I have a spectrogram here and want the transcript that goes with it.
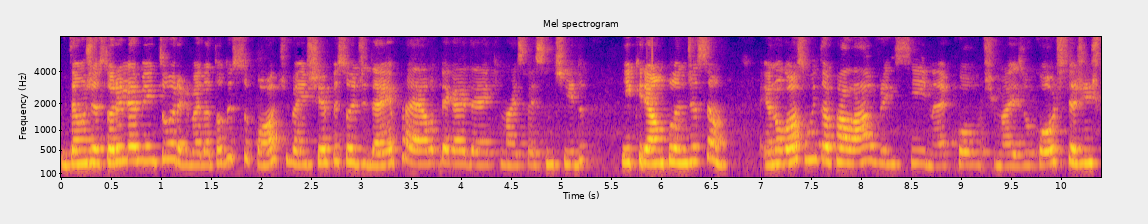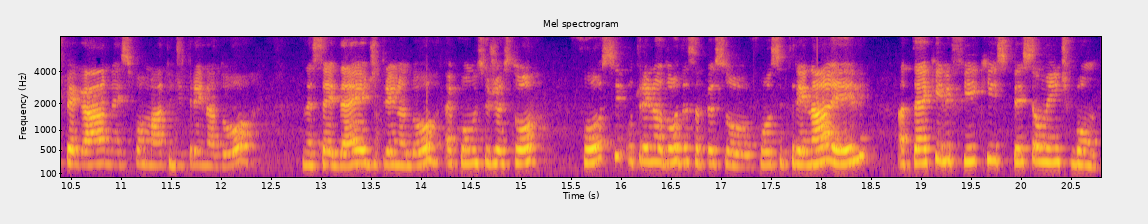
Então, o gestor ele é mentor, ele vai dar todo esse suporte, vai encher a pessoa de ideia para ela pegar a ideia que mais faz sentido e criar um plano de ação. Eu não gosto muito da palavra em si, né, coach, mas o coach, se a gente pegar nesse formato de treinador, nessa ideia de treinador, é como se o gestor fosse o treinador dessa pessoa, fosse treinar ele até que ele fique especialmente bom.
